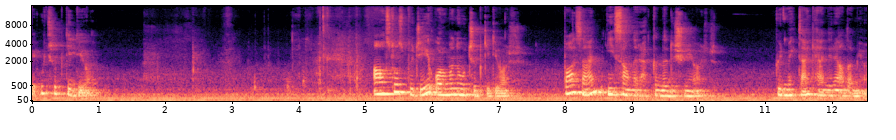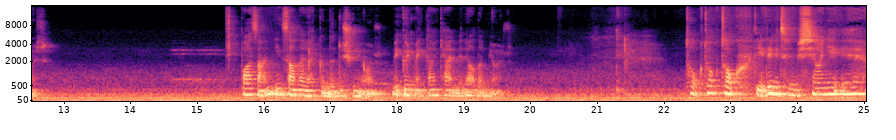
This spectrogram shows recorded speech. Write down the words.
Ve uçup gidiyor. Ağustos böceği ormana uçup gidiyor. Bazen insanlar hakkında düşünüyor. Gülmekten kendini alamıyor. Bazen insanlar hakkında düşünüyor ve gülmekten kendini alamıyor. Tok tok tok diye de bitirmiş. Yani e,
